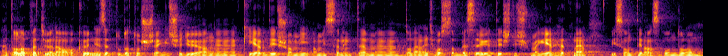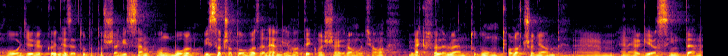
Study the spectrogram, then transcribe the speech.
Hát alapvetően a, a környezettudatosság is egy olyan kérdés, ami, ami szerintem talán egy hosszabb beszélgetést is megérhetne, viszont én azt gondolom, hogy környezettudatossági szempontból visszacsatolva az energiahatékonyságra, hogyha megfelelően tudunk alacsonyabb energiaszinten,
